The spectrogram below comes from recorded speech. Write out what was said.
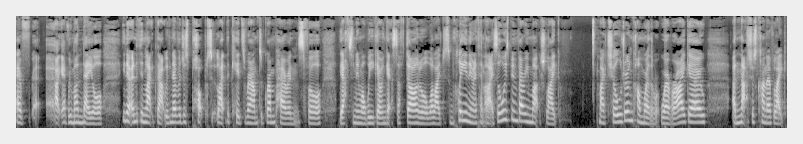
every every Monday or you know anything like that. We've never just popped like the kids around to grandparents for the afternoon while we go and get stuff done or while I do some cleaning or anything like that. It's always been very much like my children come wherever wherever I go, and that's just kind of like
